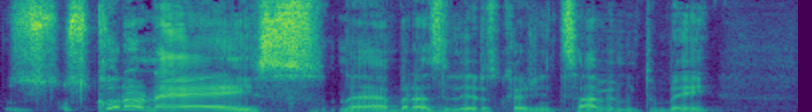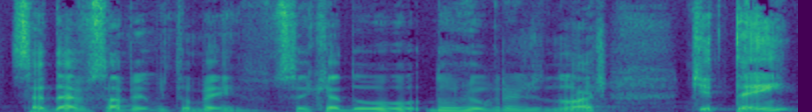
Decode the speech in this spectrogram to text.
os, os coronéis né, brasileiros que a gente sabe muito bem. Você deve saber muito bem, você que é do, do Rio Grande do Norte, que tem.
